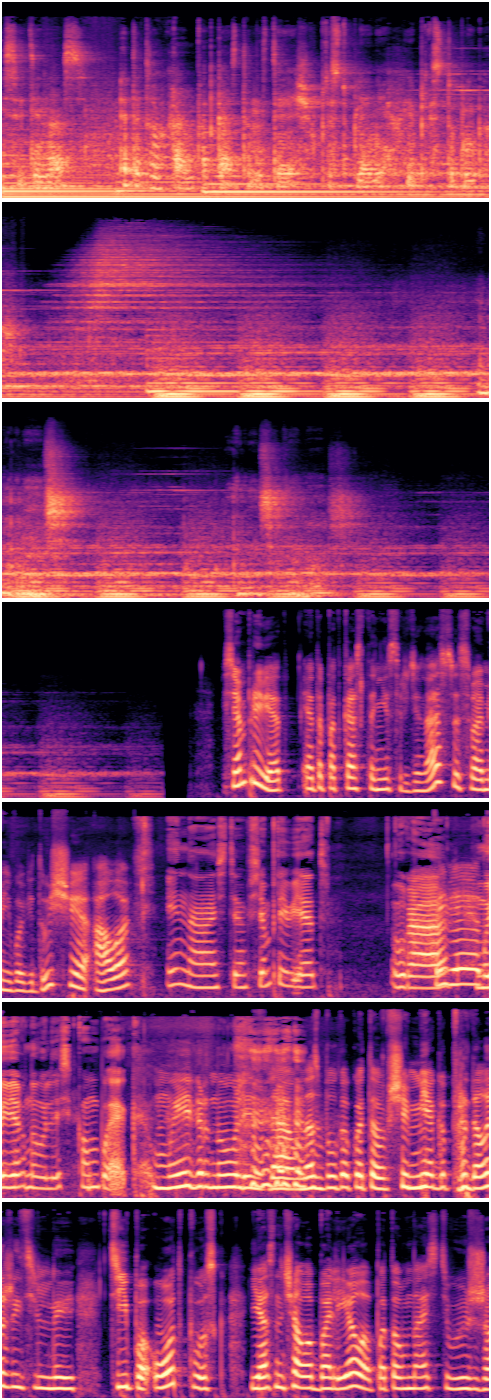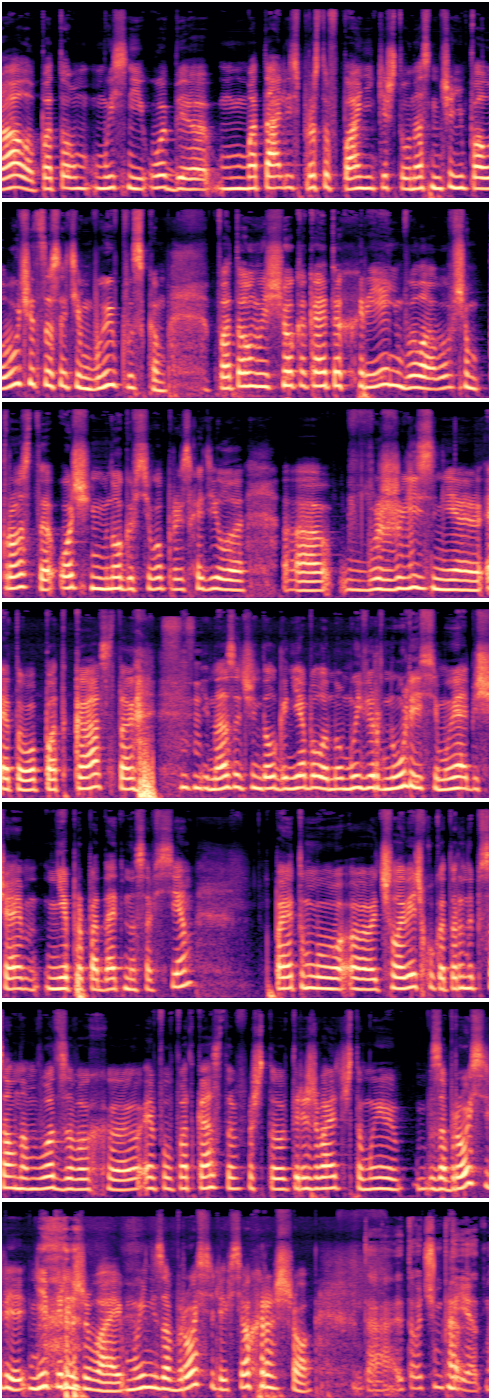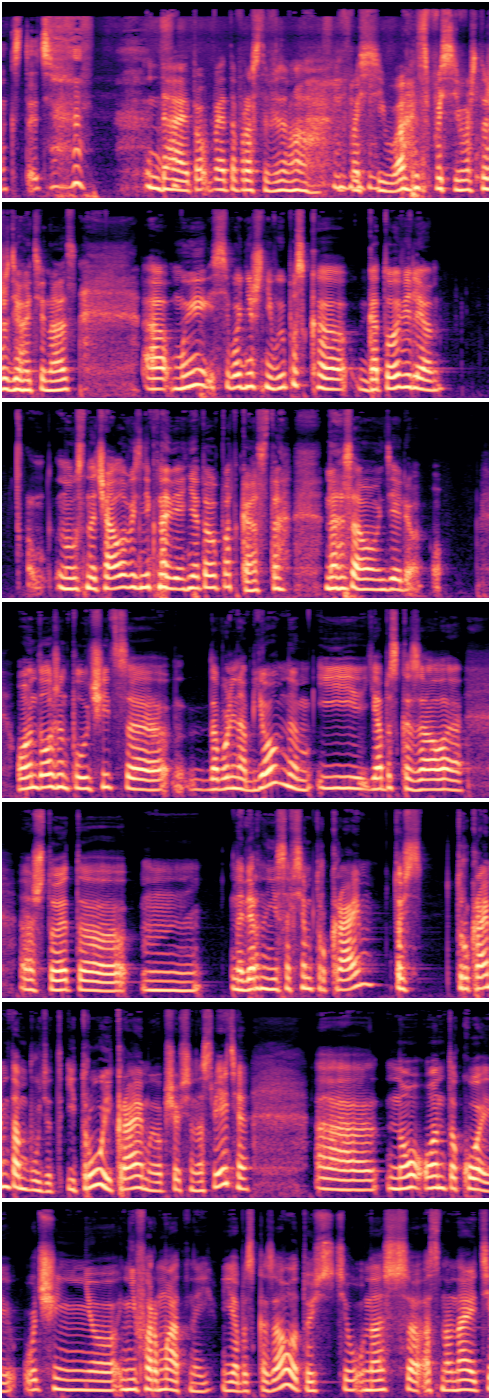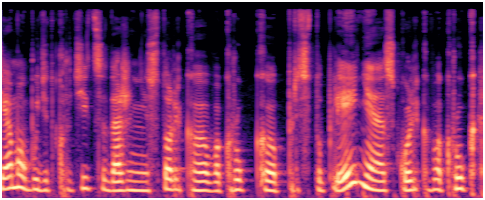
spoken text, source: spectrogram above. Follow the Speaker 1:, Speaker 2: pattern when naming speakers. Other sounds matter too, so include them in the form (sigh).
Speaker 1: не среди нас. Это True Crime подкаст о настоящих преступлениях и преступниках.
Speaker 2: Всем привет! Это подкаст «Они среди нас», и с вами его ведущие Алла
Speaker 3: и Настя. Всем привет! Ура!
Speaker 2: Привет!
Speaker 3: Мы вернулись, камбэк.
Speaker 2: Мы вернулись, да. У нас был какой-то вообще мега продолжительный типа отпуск. Я сначала болела, потом Настя уезжала, потом мы с ней обе мотались просто в панике, что у нас ничего не получится с этим выпуском. Потом еще какая-то хрень была. В общем, просто очень много всего происходило э, в жизни этого подкаста. И нас очень долго не было, но мы вернулись, и мы обещаем не пропадать на совсем. Поэтому э, человечку, который написал нам в отзывах э, Apple подкастов, что переживает, что мы забросили, не переживай, мы не забросили, все хорошо.
Speaker 3: Да, это очень приятно, кстати.
Speaker 2: Да, это, это просто... А, спасибо, (laughs) спасибо, что ждете нас. А, мы сегодняшний выпуск э, готовили ну, с начала возникновения этого подкаста, на самом деле он должен получиться довольно объемным, и я бы сказала, э, что это, наверное, не совсем true crime. То есть true crime там будет, и true, и crime, и вообще все на свете. А, но он такой очень э, неформатный, я бы сказала. То есть у нас основная тема будет крутиться даже не столько вокруг преступления, сколько вокруг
